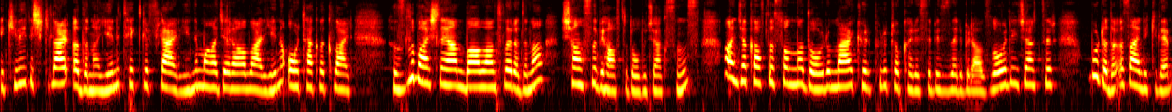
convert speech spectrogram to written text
ikili ilişkiler adına yeni teklifler, yeni maceralar, yeni ortaklıklar, hızlı başlayan bağlantılar adına şanslı bir haftada olacaksınız. Ancak hafta sonuna doğru Merkür Plüto karesi bizleri biraz zorlayacaktır. Burada da özellikle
